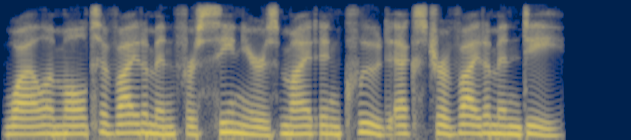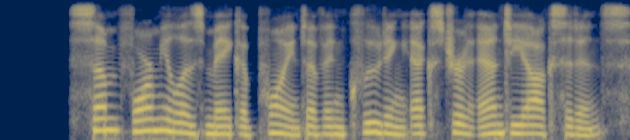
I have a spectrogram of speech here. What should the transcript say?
while a multivitamin for seniors might include extra vitamin D. Some formulas make a point of including extra antioxidants.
